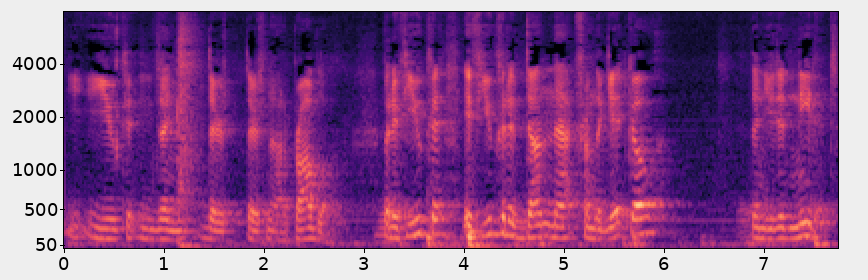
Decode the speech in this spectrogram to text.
you could, then there, there's not a problem. But if you could if you could have done that from the get go, then you didn't need it.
